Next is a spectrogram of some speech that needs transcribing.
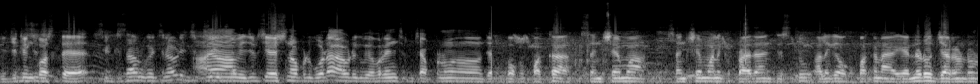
విజిటింగ్కి వస్తే విజిట్ చేసినప్పుడు కూడా ఆవిడకి వివరించి చెప్పడం ఒక పక్క సంక్షేమ సంక్షేమానికి ప్రాధాన్యత ఇస్తూ అలాగే ఒక పక్కన ఎన్నడూ జరగడం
